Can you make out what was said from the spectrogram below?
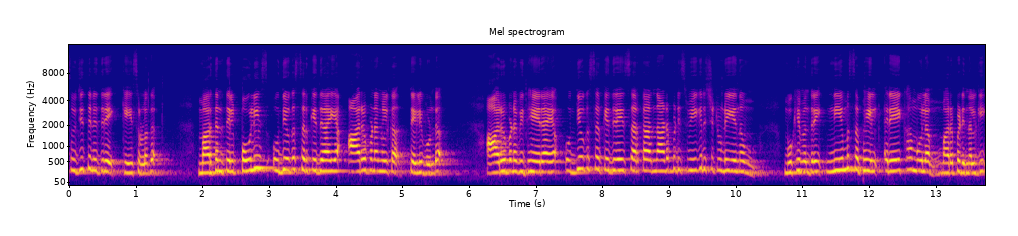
സുജിത്തിനെതിരെ കേസുള്ളത്. മർദ്ദനത്തിൽ പോലീസ് ഉദ്യോഗസ്ഥർക്കെതിരായ ആരോപണങ്ങൾക്ക് തെളിവുണ്ട്. ആരോപണ വിധേയരായ ഉദ്യോഗസ്ഥർക്കെതിരെ സർക്കാർ നടപടി സ്വീകരിച്ചിട്ടുണ്ട് എന്നും മുഖ്യമന്ത്രി നിയമസഭയിൽ രേഖാമൂലം മറുപടി നൽകി.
